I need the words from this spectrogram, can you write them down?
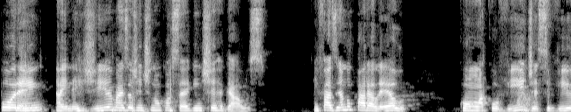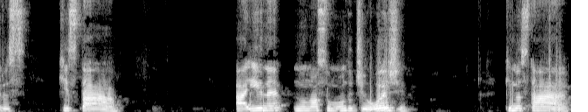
porém, a energia, mas a gente não consegue enxergá-los. E fazendo um paralelo com a Covid, esse vírus que está aí, né, no nosso mundo de hoje, que nos está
